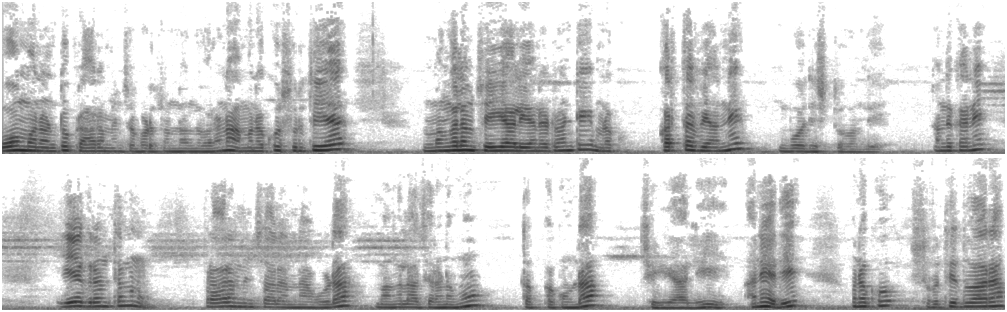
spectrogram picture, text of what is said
ఓం అనంటూ ప్రారంభించబడుతున్నందువలన మనకు శృతియే మంగళం చేయాలి అనేటువంటి మనకు కర్తవ్యాన్ని బోధిస్తూ ఉంది అందుకని ఏ గ్రంథమును ప్రారంభించాలన్నా కూడా మంగళాచరణము తప్పకుండా చెయ్యాలి అనేది మనకు శృతి ద్వారా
